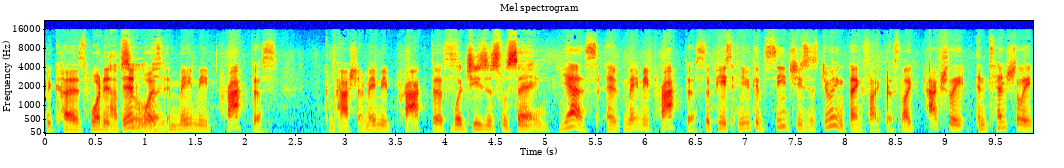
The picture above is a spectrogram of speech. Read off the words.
because what it did was it made me practice compassion. It made me practice what Jesus was saying. Yes, it made me practice the peace. And you could see Jesus doing things like this, like actually intentionally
